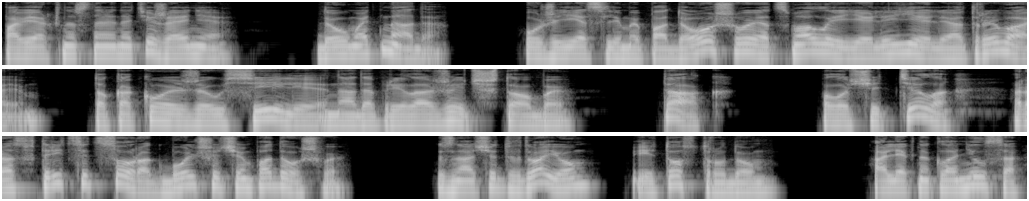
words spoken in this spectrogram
Поверхностное натяжение. Думать надо. Уж если мы подошвы от смолы еле-еле отрываем, то какое же усилие надо приложить, чтобы... Так, площадь тела раз в 30-40 больше, чем подошвы. Значит, вдвоем, и то с трудом. Олег наклонился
